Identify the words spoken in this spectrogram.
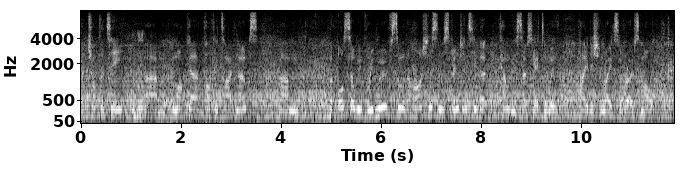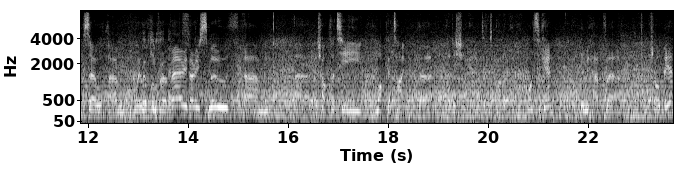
the chocolatey mm-hmm. um, mocha coffee type notes um, but also we've removed some of the harshness and astringency that can be associated with high addition rates of roast malt okay. so um, we're looking for a very very smooth um, uh, chocolatey mocha type uh, addition to this product once again here we have uh, control beer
